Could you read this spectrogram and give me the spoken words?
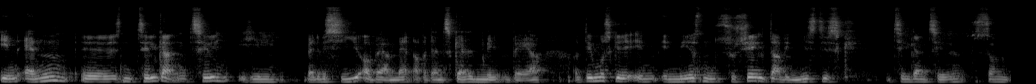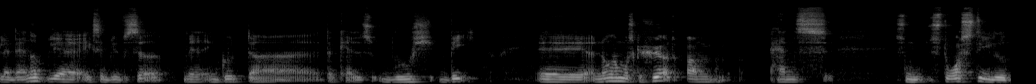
en anden øh, sådan tilgang til hele, hvad det vil sige at være mand, og hvordan skal mænd være. Og det er måske en, en mere sådan social darwinistisk tilgang til det, som blandt andet bliver eksemplificeret med en gut, der, der kaldes Rouge V. Øh, og nogen har måske hørt om hans sådan storstilede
